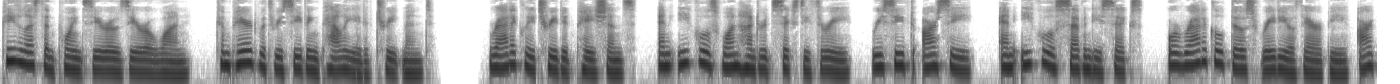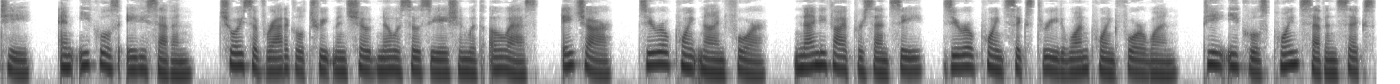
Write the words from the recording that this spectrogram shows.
p less than 0.001 compared with receiving palliative treatment. Radically treated patients, N equals 163, received RC, N equals 76, or radical dose radiotherapy, RT, N equals 87. Choice of radical treatment showed no association with OS, HR, 0.94, 95% C, 0.63 to 1.41, P equals 0.76,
